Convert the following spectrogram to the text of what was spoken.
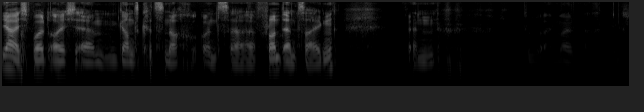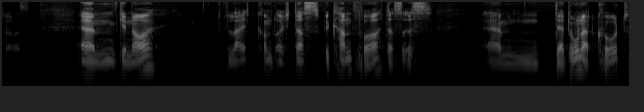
Ja, ich wollte euch ähm, ganz kurz noch unser Frontend zeigen, wenn du einmal nach links schaust. Ähm, genau, vielleicht kommt euch das bekannt vor. Das ist ähm, der Donut-Code.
